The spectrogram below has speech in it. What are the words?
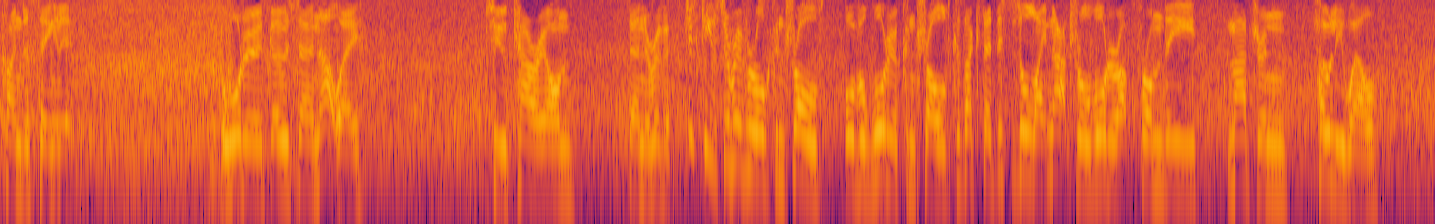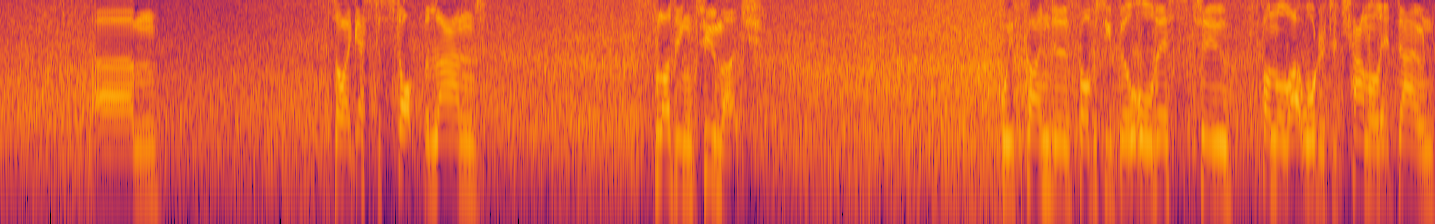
kind of thing and it the water goes down that way to carry on down the river. Just keeps the river all controlled, or the water controlled, because like I said, this is all like natural water up from the Madron Holy Well. Um, so I guess to stop the land flooding too much, we've kind of obviously built all this to funnel that water to channel it down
